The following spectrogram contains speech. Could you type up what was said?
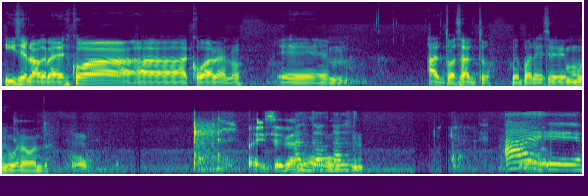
Y se lo agradezco a, a Koala, ¿no? Eh, alto Asalto, me parece muy buena banda. Ahí se ganó. Alto Asalto. Ah, eh,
